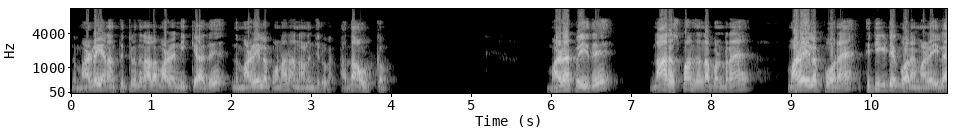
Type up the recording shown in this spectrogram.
இந்த மழையை நான் திட்டுறதுனால மழை நிற்காது இந்த மழையில் போனால் நான் நனைஞ்சிருவேன். அதுதான் அவுட்கம் மழை பெய்யுது நான் ரெஸ்பான்ஸ் என்ன பண்ணுறேன் மழையில் போகிறேன் திட்டிக்கிட்டே போகிறேன் மழையில்.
